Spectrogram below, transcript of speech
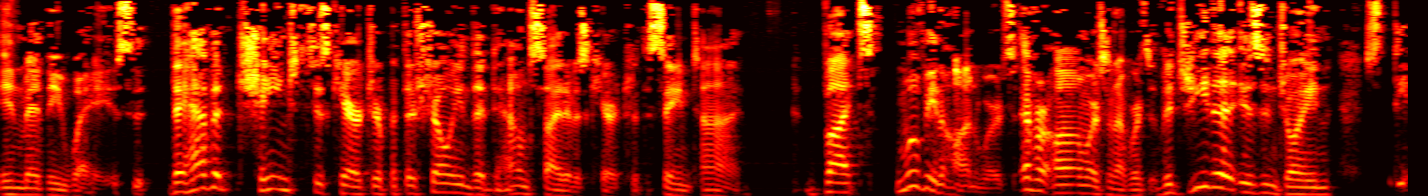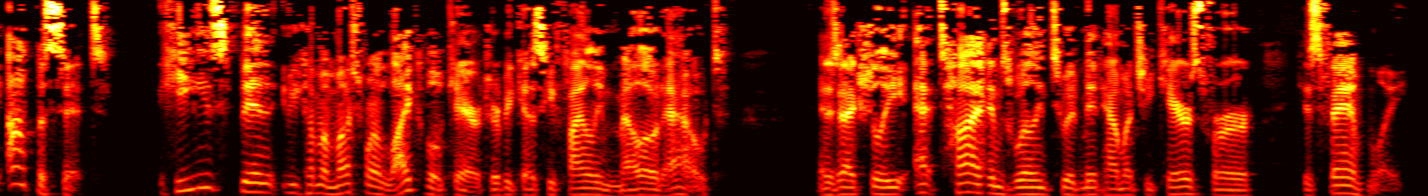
in many ways. They haven't changed his character, but they're showing the downside of his character at the same time. But moving onwards, ever onwards and upwards, Vegeta is enjoying the opposite. He's been, become a much more likable character because he finally mellowed out and is actually at times willing to admit how much he cares for his family.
